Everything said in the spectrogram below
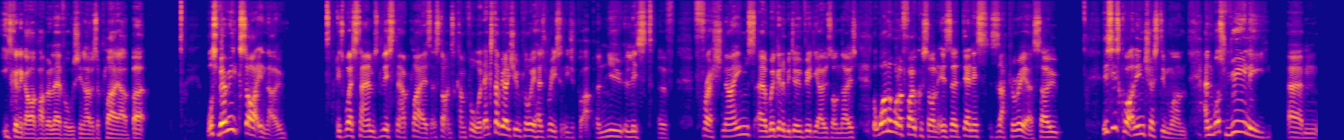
he's going to go up upper levels, you know, as a player. But what's very exciting though is West Ham's list now players that are starting to come forward. XWH Employee has recently just put up a new list of fresh names. Uh, we're going to be doing videos on those. But one I want to focus on is uh, Denis Zakaria. So this is quite an interesting one. And what's really um,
